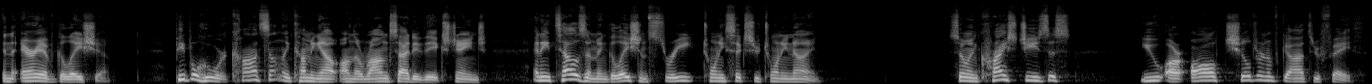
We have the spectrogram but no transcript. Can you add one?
in the area of Galatia, people who were constantly coming out on the wrong side of the exchange, and he tells them in Galatians 3 26 through 29. So in Christ Jesus, you are all children of God through faith.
